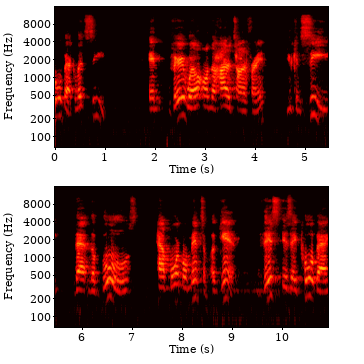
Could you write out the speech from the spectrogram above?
pullback. Let's see. And very well on the higher time frame, you can see that the bulls have more momentum. Again, this is a pullback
